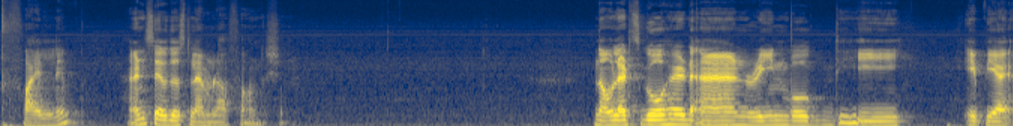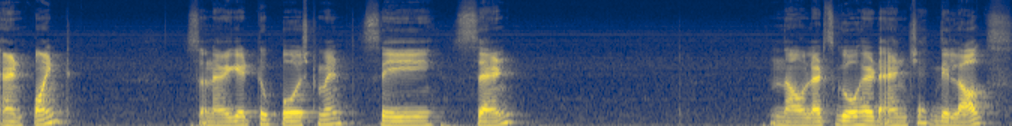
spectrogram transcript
file name and save this lambda function now let's go ahead and reinvoke the API endpoint. So navigate to postman say send. Now let's go ahead and check the logs.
